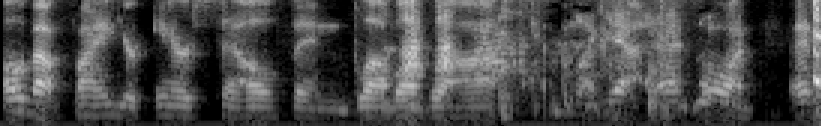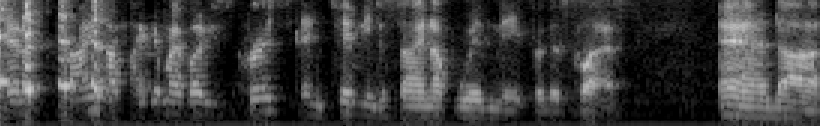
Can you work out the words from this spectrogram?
all about find your inner self and blah blah blah. I'm like, yeah, that's the one. And, and I sign up. I get my buddies Chris and Timmy to sign up with me for this class, and uh,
